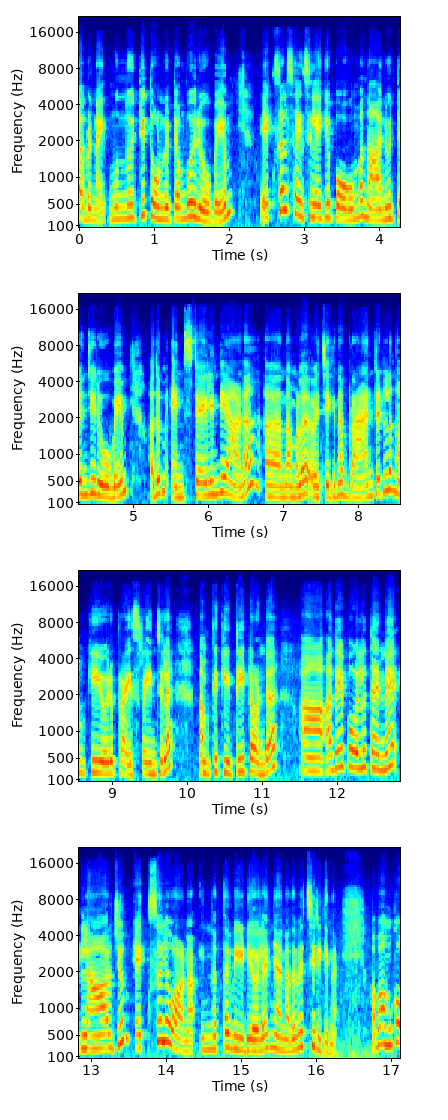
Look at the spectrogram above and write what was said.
ഡബിൾ നയൻ മുന്നൂറ്റി തൊണ്ണൂറ്റൊമ്പത് രൂപയും എക്സൽ സൈസിലേക്ക് പോകുമ്പോൾ നാനൂറ്റഞ്ച് രൂപയും അതും എൻ സ്റ്റൈലിന്റെ ആണ് നമ്മൾ വെച്ചിരിക്കുന്ന ബ്രാൻഡഡിൽ നമുക്ക് ഈ ഒരു പ്രൈസ് റേഞ്ചിൽ നമുക്ക് കിട്ടിയിട്ടുണ്ട്. അതേപോലെ തന്നെ ലാർജും എക്സലുമാണ് ഇന്നത്തെ വീഡിയോയിൽ ഞാനത് വെച്ചിരിക്കുന്നത് അപ്പോൾ നമുക്ക്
